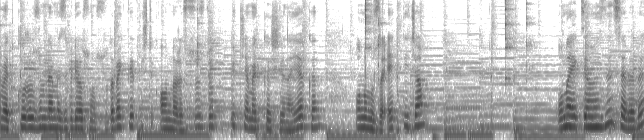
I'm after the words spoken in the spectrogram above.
Evet kuru üzümlerimizi biliyorsunuz suda bekletmiştik. Onları süzdük. 3 yemek kaşığına yakın unumuzu ekleyeceğim. Unu eklememizin sebebi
